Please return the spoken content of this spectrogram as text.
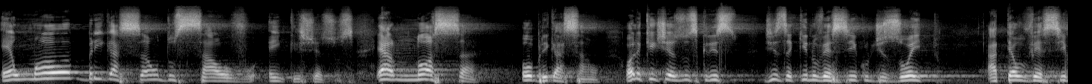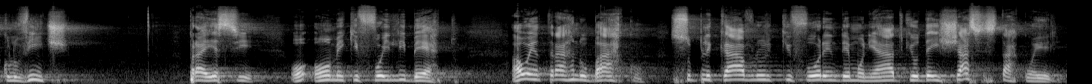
é uma obrigação do salvo em Cristo Jesus. É a nossa obrigação. Olha o que Jesus Cristo diz aqui no versículo 18 até o versículo 20, para esse homem que foi liberto. Ao entrar no barco, suplicava-lhe que for endemoniado, que o deixasse estar com ele.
